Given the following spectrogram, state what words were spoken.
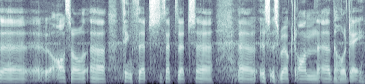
uh, also uh, things that that that uh, is, is worked on the whole day.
